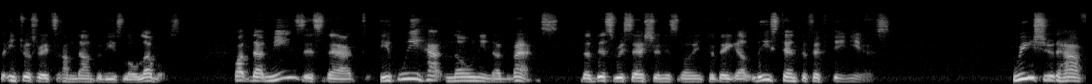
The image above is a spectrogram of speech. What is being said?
The interest rates come down to these low levels. What that means is that if we had known in advance that this recession is going to take at least 10 to 15 years, we should have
